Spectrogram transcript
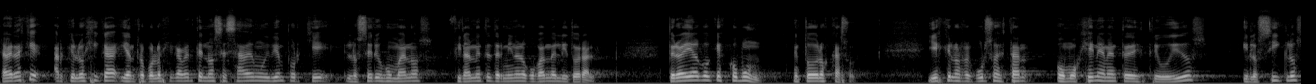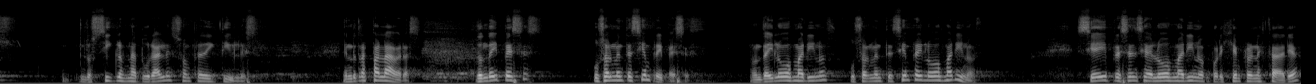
La verdad es que arqueológica y antropológicamente no se sabe muy bien por qué los seres humanos finalmente terminan ocupando el litoral. Pero hay algo que es común en todos los casos, y es que los recursos están homogéneamente distribuidos y los ciclos, los ciclos naturales son predictibles. En otras palabras, donde hay peces, usualmente siempre hay peces. Donde hay lobos marinos, usualmente siempre hay lobos marinos. Si hay presencia de lobos marinos, por ejemplo, en esta área,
